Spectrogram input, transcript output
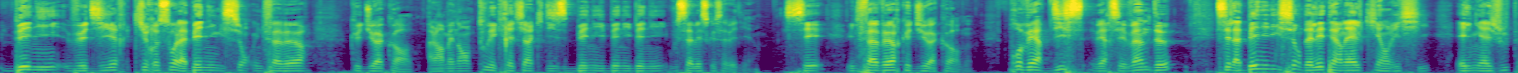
béni veut dire qui reçoit la bénédiction, une faveur que Dieu accorde. Alors maintenant, tous les chrétiens qui disent béni, béni, béni, vous savez ce que ça veut dire. C'est une faveur que Dieu accorde. Proverbe 10, verset 22, c'est la bénédiction de l'Éternel qui enrichit et il n'y ajoute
